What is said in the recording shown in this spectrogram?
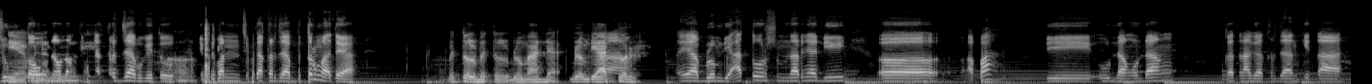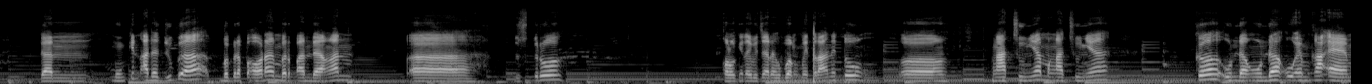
Jungto yeah, undang-undang cipta kerja begitu. Uh. di depan cipta kerja betul nggak tuh ya? Betul betul. Belum ada, belum diatur. Nah, ya belum diatur sebenarnya di uh, apa? Di undang-undang ketenaga kerjaan kita dan mungkin ada juga beberapa orang yang berpandangan uh, justru kalau kita bicara hubungan kemitraan itu uh, ngacunya mengacunya ke undang-undang UMKM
